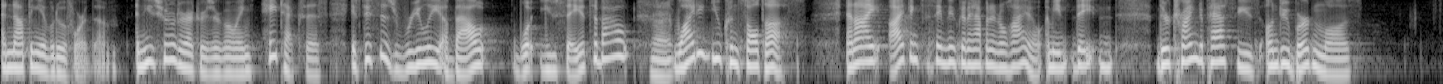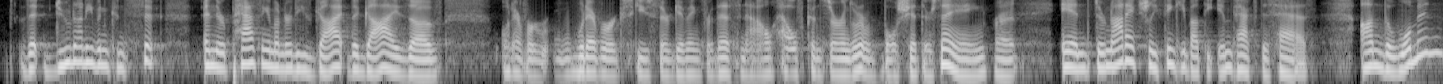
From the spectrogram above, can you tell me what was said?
and not being able to afford them. And these funeral directors are going, "Hey Texas, if this is really about what you say it's about, Right. why didn't you consult us? And I, I think the same thing's going to happen in Ohio. I mean, they they're trying to pass these undue burden laws that do not even consider, and they're passing them under these guy the guise of whatever whatever excuse they're giving for this now, health concerns, whatever bullshit they're saying Right. and they're not actually thinking about the impact this has on the woman,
